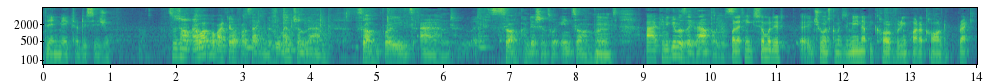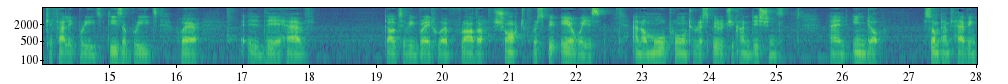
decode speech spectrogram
then make their decision. So, John, I want to go back there for a second because you mentioned um, breeds and like certain conditions within certain breeds. Uh, can you give us examples? Well, I think some of the uh, insurance companies may not be covering what are called brachycephalic breeds. These are breeds where uh, they have dogs have been bred who have rather short respi- airways and are more prone to respiratory conditions and end up sometimes having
